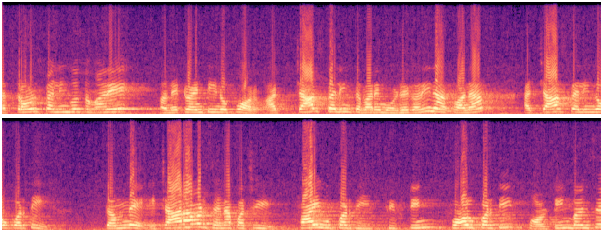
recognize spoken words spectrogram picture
આ ત્રણ સ્પેલિંગો તમારે અને ટ્વેન્ટીનો ફોર આ ચાર સ્પેલિંગ તમારે મોઢે કરી નાખવાના. આ ચાર સ્પેલિંગો ઉપરથી તમને એ ચાર આવડશે એના પછી ફાઇવ ઉપરથી ફિફ્ટીન ફોર ઉપરથી ફોર્ટીન બનશે,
